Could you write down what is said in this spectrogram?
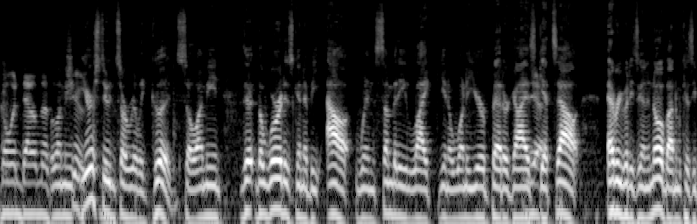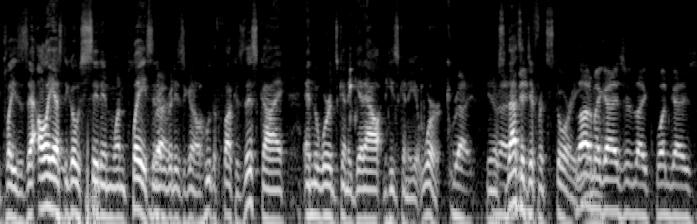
going down the. Well, I mean, chute. your students are really good, so I mean, the the word is going to be out when somebody like you know one of your better guys Yeah. gets out. Everybody's going to know about him because he plays his. All he has to go sit in one place, and Right. everybody's going to, "Who the fuck is this guy?" And the word's going to get out, and he's going to get work. right. You know, so that's I a mean, different story. A lot you of my guys are like one guy's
